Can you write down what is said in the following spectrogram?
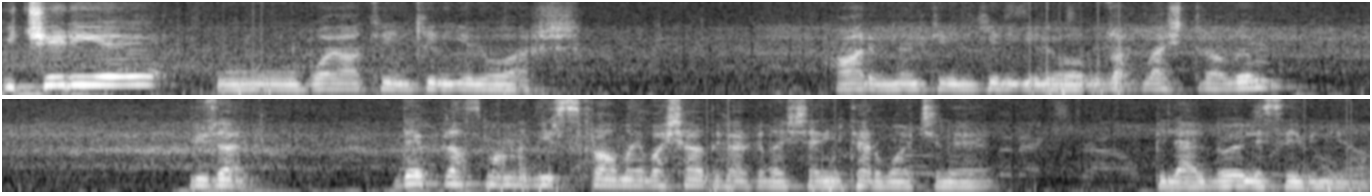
İçeriye. Oo, bayağı tehlikeli geliyorlar. Harbiden tehlikeli geliyorlar. Uzaklaştıralım. Güzel. Deplasmanda 1-0 almayı başardık arkadaşlar Inter maçını. Bilal böyle seviniyor.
